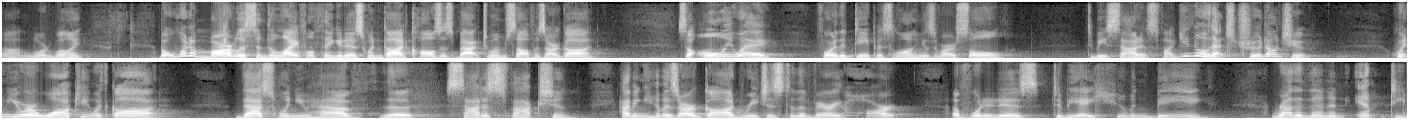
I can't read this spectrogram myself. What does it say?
uh, Lord willing. But what a marvelous and delightful thing it is when God calls us back to Himself as our God. It's the only way for the deepest longings of our soul to be satisfied. You know that's true, don't you? When you are walking with God, that's when you have the satisfaction. Having Him as our God reaches to the very heart of what it is to be a human being rather than an empty,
